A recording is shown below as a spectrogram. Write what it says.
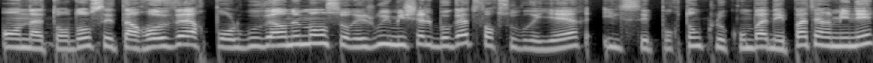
En attendant, c'est un revers pour le gouvernement, se réjouit Michel Bogat, Force ouvrière. Il sait pourtant que le combat n'est pas terminé.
